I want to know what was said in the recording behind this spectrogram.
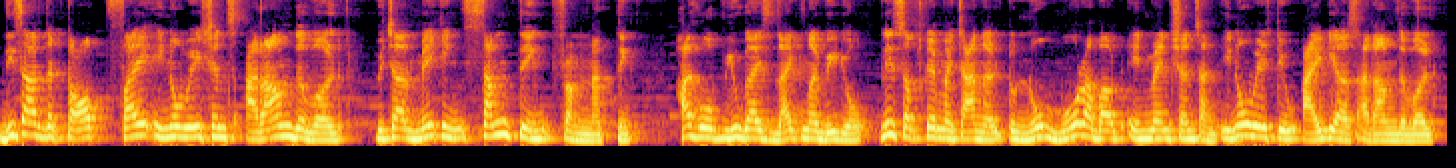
These are the top 5 innovations around the world which are making something from nothing. I hope you guys liked my video. Please subscribe my channel to know more about inventions and innovative ideas around the world.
